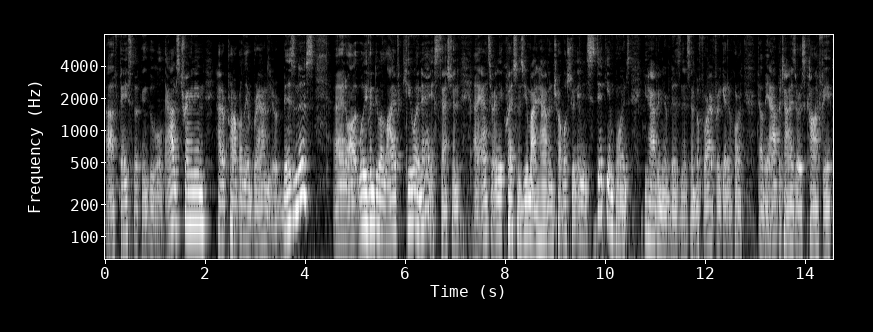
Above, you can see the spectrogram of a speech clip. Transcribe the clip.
uh, Facebook and Google Ads training, how to properly brand your business, and we'll even do a live Q and A session, uh, answer any questions you might have, and troubleshoot any sticking points you have in your business. And before I forget, of course, there'll be appetizers, coffee,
